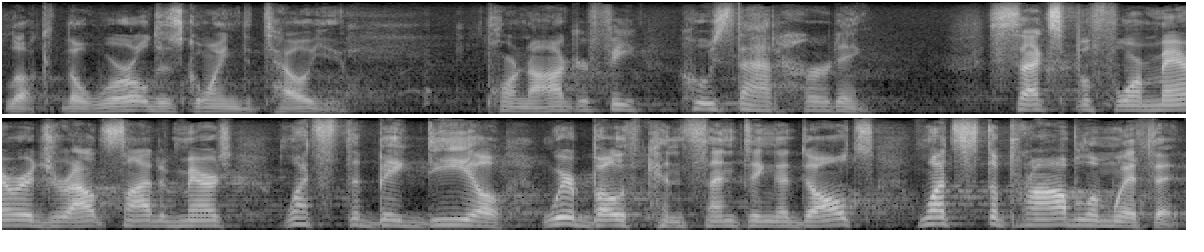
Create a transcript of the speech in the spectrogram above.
Look, the world is going to tell you pornography, who's that hurting? sex before marriage or outside of marriage, what's the big deal? We're both consenting adults. What's the problem with it?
